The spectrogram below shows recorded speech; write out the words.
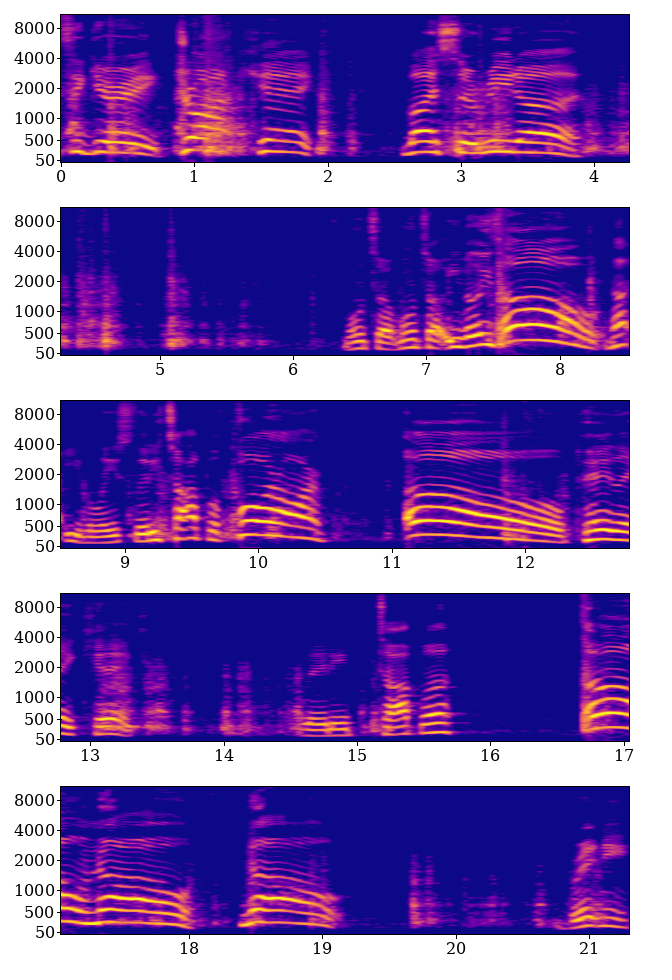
Enzuigiri drop kick by Sarita. Moonsault, moonsault, Ivelisse. Oh! Not Ivelisse, Lei'D Tapa. Forearm. Oh! Pele kick. Lei'D Tapa. Oh no! No! Brittany.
